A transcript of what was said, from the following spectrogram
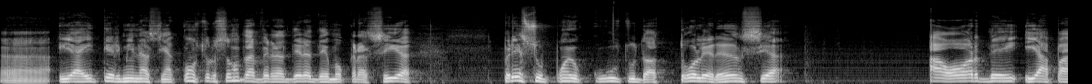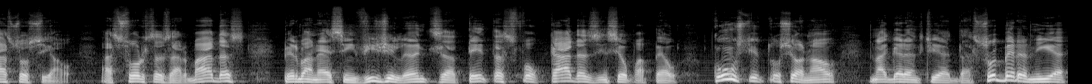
Uh, e aí termina assim: a construção da verdadeira democracia pressupõe o culto da tolerância, a ordem e a paz social. As Forças Armadas permanecem vigilantes, atentas, focadas em seu papel constitucional na garantia da soberania,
